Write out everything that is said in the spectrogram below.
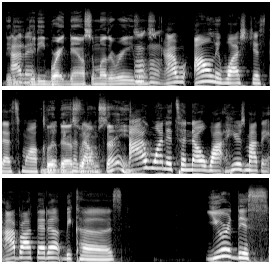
Did he, didn't- he break down some other reasons? I, I only watched just that small clip But that's because what I, I'm saying. I wanted to know why. Here's my thing. I brought that up because you're this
